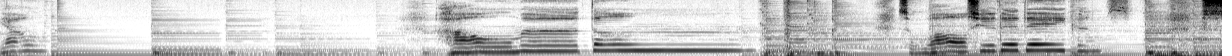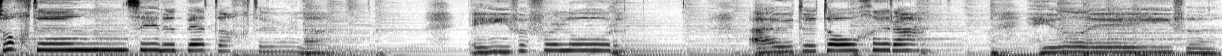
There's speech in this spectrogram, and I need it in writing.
jou. Zoals je de dekens, ochtends in het bed achterlaat. Even verloren, uit het oog geraakt, heel even.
